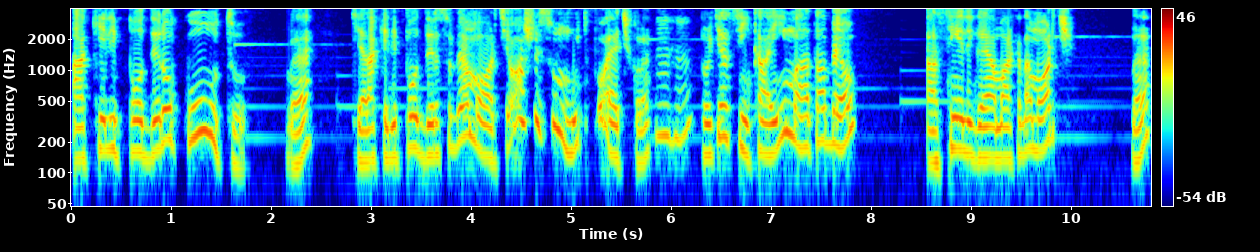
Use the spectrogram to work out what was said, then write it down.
aquele poder oculto, né? Que era aquele poder sobre a morte. Eu acho isso muito poético, né? Uhum. Porque assim, Caim mata Abel, assim ele ganha a marca da morte, né?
